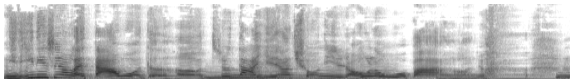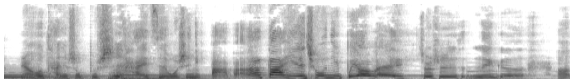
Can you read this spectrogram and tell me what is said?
你一定是要来打我的哈！就大爷啊，求你饶了我吧！”啊，就。然后他就说：“不是孩子，我是你爸爸啊！大爷，求你不要来，就是那个啊，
